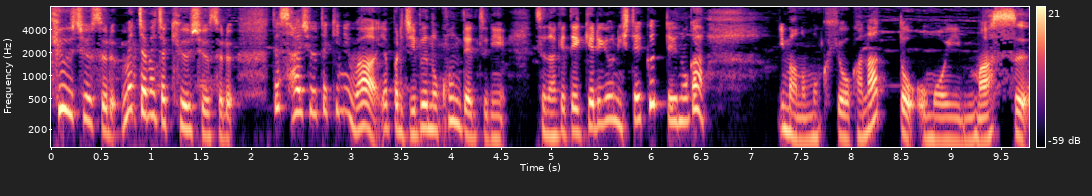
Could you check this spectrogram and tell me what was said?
吸収する。めちゃめちゃ吸収する。で、最終的には、やっぱり自分のコンテンツにつなげていけるようにしていくっていうのが、今の目標かなと思います。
